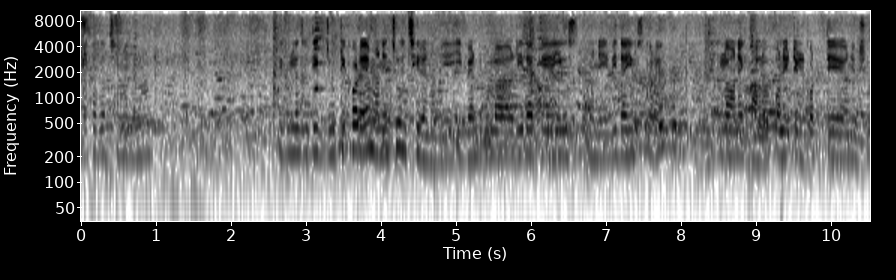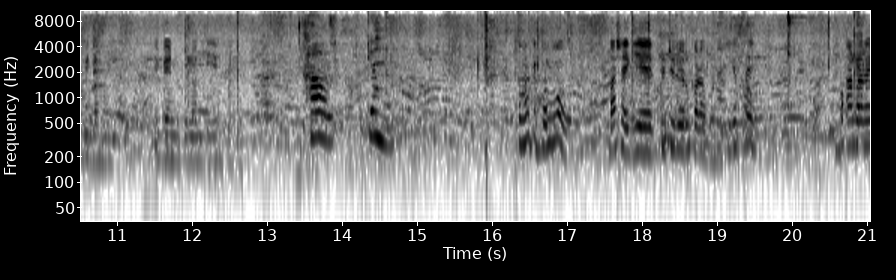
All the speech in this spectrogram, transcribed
দেখা যাচ্ছে না কেন। এগুলো যদি জুটি করে মানে চুল ছিঁড়ে না এই ব্যান্ডগুলো হৃদাকে ইউজ মানে হৃদা ইউজ করে এগুলো অনেক ভালো পনিটেল করতে অনেক সুবিধা হয় এই ব্যান্ডগুলো দিয়ে? কেমনে? তোমাকে বলব বাসায় গিয়ে টিউটোরিয়াল করাবো না ঠিক আছে? পার্লারে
